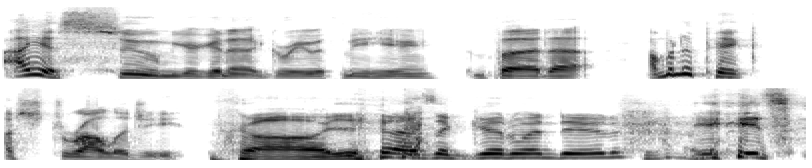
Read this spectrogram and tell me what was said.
I assume you're gonna agree with me here but uh I'm gonna pick astrology oh yeah, that's a good one, dude. it's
